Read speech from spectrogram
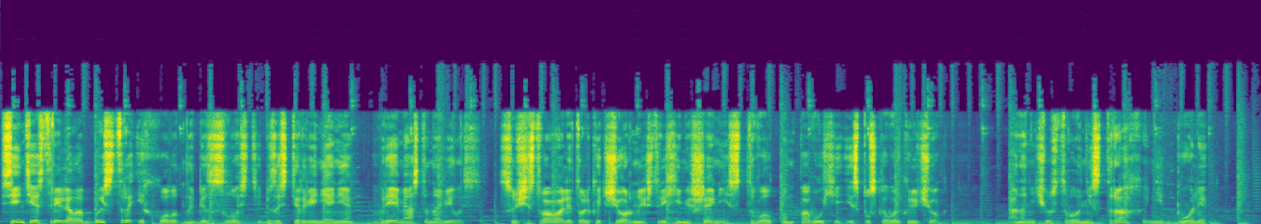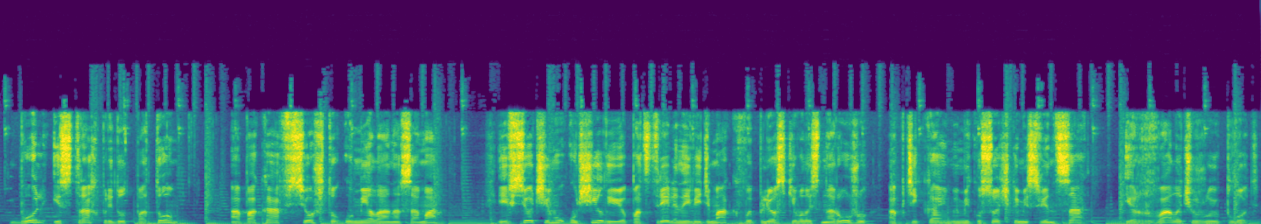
Синтия стреляла быстро и холодно, без злости, без остервенения. Время остановилось. Существовали только черные штрихи мишеней, ствол помповухи и спусковой крючок. Она не чувствовала ни страха, ни боли. Боль и страх придут потом, а пока все, что умела она сама, и все, чему учил ее подстреленный ведьмак, выплескивалось наружу обтекаемыми кусочками свинца и рвало чужую плоть.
